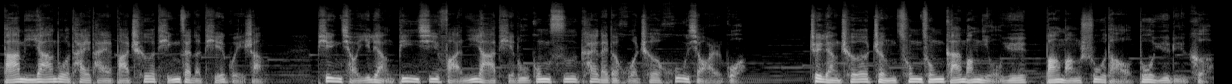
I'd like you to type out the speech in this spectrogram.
达米亚诺太太把车停在了铁轨上，偏巧一辆宾夕法尼亚铁路公司开来的火车呼啸而过。这辆车正匆匆赶往纽约，帮忙疏导多余旅客。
